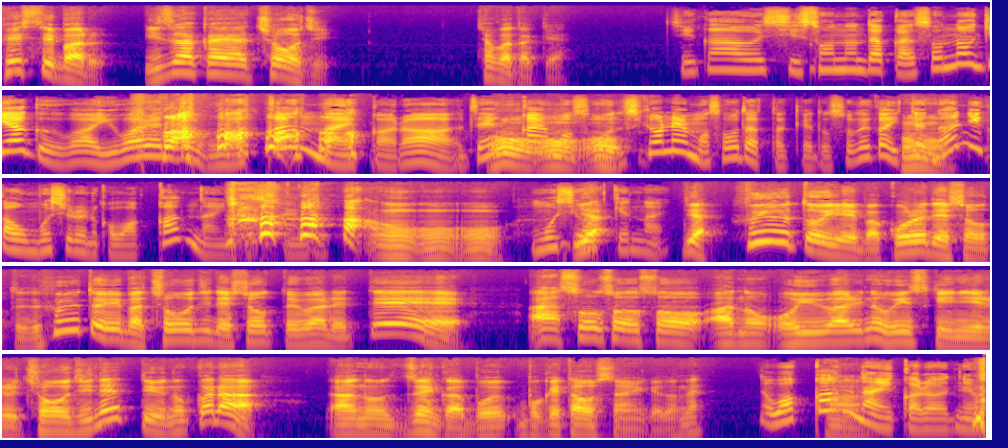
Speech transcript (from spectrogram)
フェスティバル居酒屋長寿。ちゃうかったっけ？違うしそのだからそのギャグは言われても分かんないから 前回もそう去年もそうだったけどそれが一体何が面白いのか分かんないんですようんうんうん。申し訳ないいや、冬といえばこれでしょって、冬といえば長寿でしょと言われて、あ、そうそうそう、あの、お湯割りのウイスキーに入れる長寿ねっていうのから、あの、前回ボボケ倒したんやけどね。分かんないからねボ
